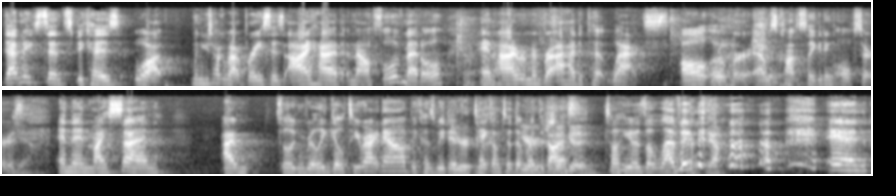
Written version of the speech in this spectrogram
That makes sense because, well, when you talk about braces, I had a mouthful of metal, and I remember I had to put wax all Uh-huh. Over. and I was constantly getting ulcers. Yeah. And then my son, I'm feeling really guilty right now because we didn't You're take good. him to the You're orthodontist good. till he was 11. Yeah. and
